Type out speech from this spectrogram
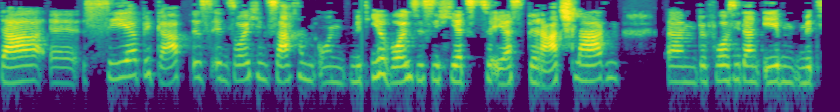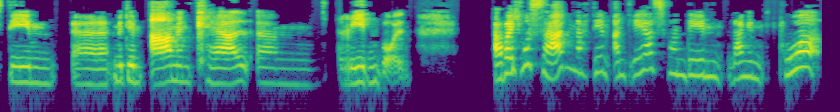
da äh, sehr begabt ist in solchen Sachen und mit ihr wollen sie sich jetzt zuerst beratschlagen, ähm, bevor sie dann eben mit dem äh, mit dem armen Kerl ähm, reden wollen. Aber ich muss sagen, nachdem Andreas von dem langen Vor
